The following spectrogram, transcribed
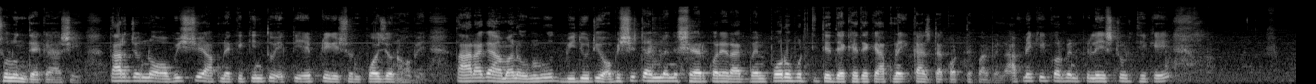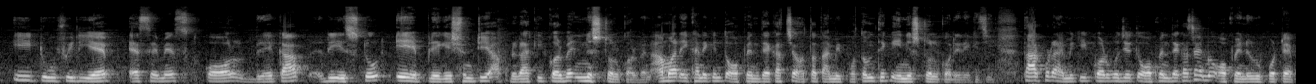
চলুন দেখে আসি। তার জন্য অবশ্যই আপনাকে কিন্তু একটি অ্যাপ্লিকেশন প্রয়োজন হবে। তার আগে আমার অনুরোধ, ভিডিওটি অবশ্যই টাইমলাইনে শেয়ার করে রাখবেন। পরবর্তীতে দেখে দেখে আপনি এই কাজটা করতে পারবেন। আপনি কি করবেন প্লে স্টোর থেকে E to PDF S M S call backup restore এই অ্যাপ্লিকেশনটি আপনারা কী করবেন? ইনস্টল করবেন। আমার এখানে কিন্তু ওপেন দেখাচ্ছে, অর্থাৎ আমি প্রথম থেকে ইনস্টল করে রেখেছি। তারপরে আমি কি করব? যেহেতু ওপেন দেখাচ্ছে, আমি ওপেনের উপর ট্যাপ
